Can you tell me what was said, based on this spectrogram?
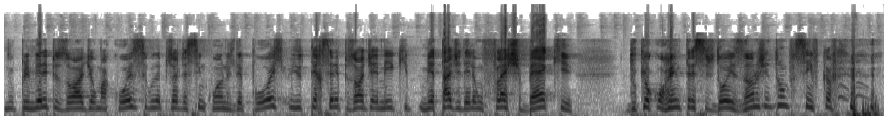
no primeiro episódio é uma coisa, o segundo episódio é cinco anos depois, e o terceiro episódio é meio que metade dele é um flashback do que ocorreu entre esses dois anos, então assim, fica,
